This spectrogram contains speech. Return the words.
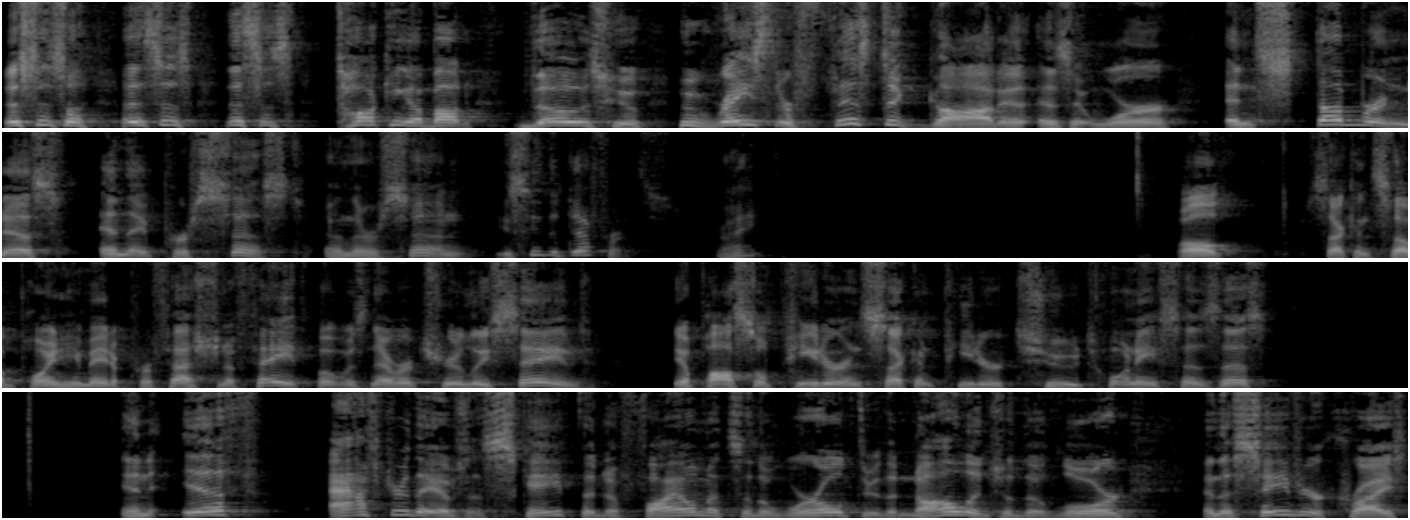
This is, a, this is, this is talking about those who, who raise their fist at God, as it were, and stubbornness, and they persist in their sin. You see the difference, right? Well, second subpoint, he made a profession of faith, but was never truly saved. The apostle Peter in 2 Peter 2:20 says this, "And if after they have escaped the defilements of the world through the knowledge of the Lord and the Savior Christ,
